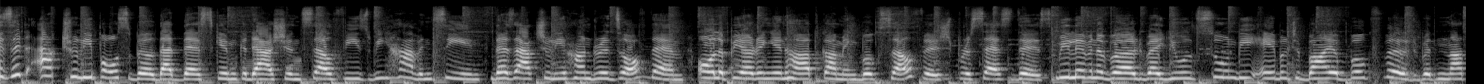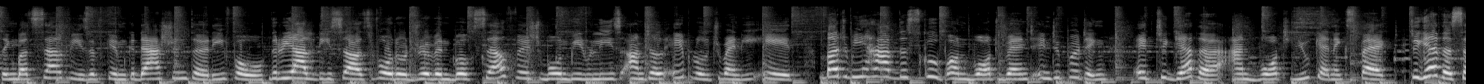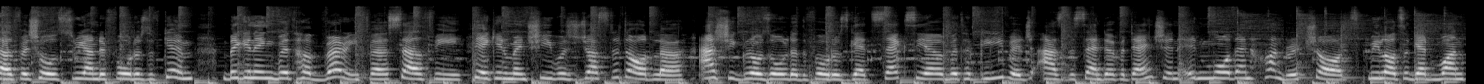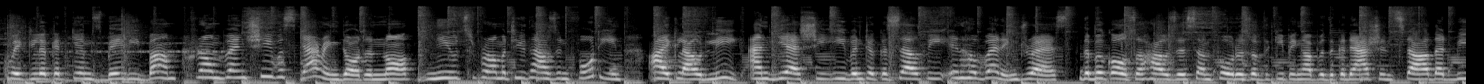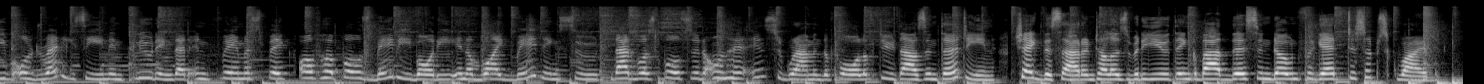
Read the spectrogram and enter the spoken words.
Is it actually possible that there's Kim Kardashian selfies we haven't seen? There's actually hundreds of them, all appearing in her upcoming book Selfish. Process this. We live in a world where you'll soon be able to buy a book filled with nothing but selfies of Kim Kardashian 34. The reality star's photo driven book Selfish won't be released until April 28th, but we have the scoop on what went into putting it together and what you can expect. Together, Selfish holds 300 photos of Kim, beginning with her very first selfie, taken when she was just a toddler. As she grows older, the photos get sexier, with her cleavage as the center of attention in more than 100 shots. We'll also get one quick look at Kim's baby bump from when she was carrying daughter North, nudes from a 2014 iCloud leak, and yes, she even took a selfie in her wedding dress. The book also houses some photos of the Keeping Up with the Kardashian star that we've already seen, including that infamous pic of her post-baby body in a white bathing suit that was posted on her Instagram in the fall of 2013. Check this out and tell us what do you think about this and don't forget to subscribe.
